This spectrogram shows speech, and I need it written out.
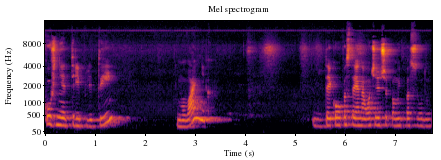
В кухне три плиты, умывальник, до якого постоянно очередь, чтобы помыть посуду.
